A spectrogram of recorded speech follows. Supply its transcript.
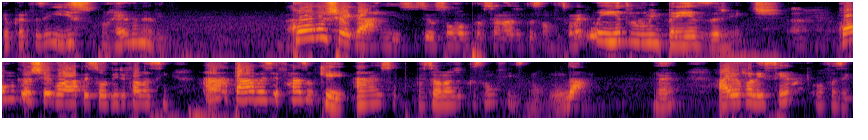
eu quero fazer isso pro resto da minha vida. Como chegar nisso se eu sou uma profissional de educação física? Como é que eu entro numa empresa, gente? Aham. Como que eu chego lá, a pessoa vira e fala assim, ah, tá, mas você faz o quê? Ah, eu sou profissional de educação física. Não, não dá, né? Aí eu falei, será que eu vou fazer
